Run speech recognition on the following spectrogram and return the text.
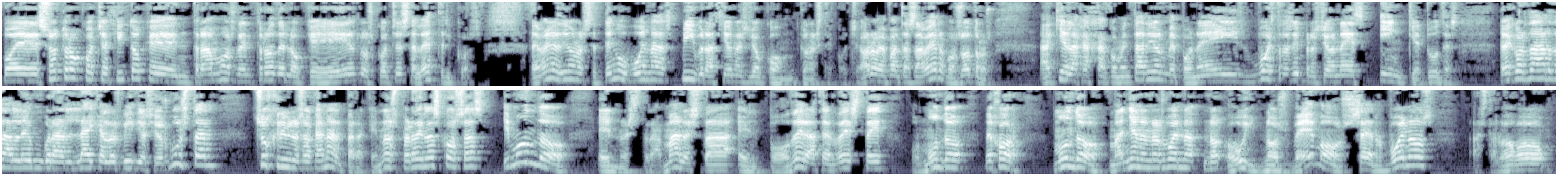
pues otro cochecito que entramos dentro de lo que es los coches eléctricos. Además, digo, no sé, tengo buenas vibraciones yo con, con este coche. Ahora me falta saber, vosotros, aquí en la caja de comentarios me ponéis vuestras impresiones, inquietudes. Recordad darle un gran like a los vídeos si os gustan, suscribiros al canal para que no os perdáis las cosas y mundo, en nuestra mano está el poder hacer de este un mundo mejor. Mundo, mañana nos buena, no, uy, nos vemos, ser buenos. Hasta luego.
